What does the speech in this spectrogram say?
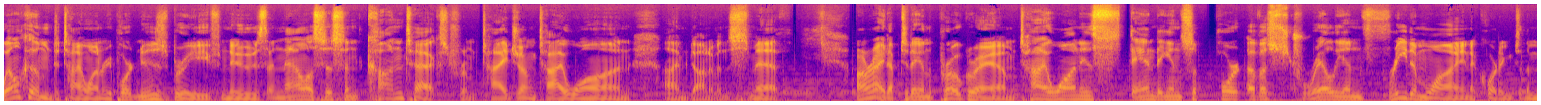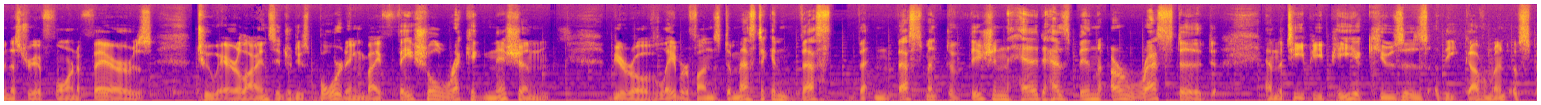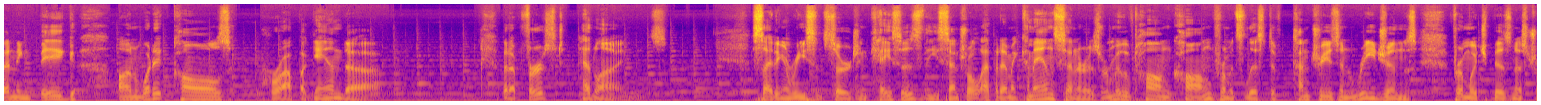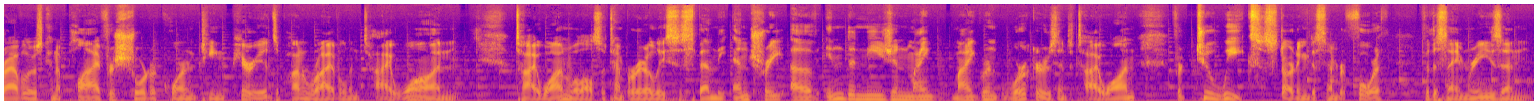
Welcome to Taiwan Report News Brief, news analysis and context from Taichung, Taiwan. I'm Donovan Smith. All right, up today on the program, Taiwan is standing in support of Australian freedom wine, according to the Ministry of Foreign Affairs. Two airlines introduce boarding by facial recognition. Bureau of Labor Fund's domestic invest- investment division head has been arrested. And the TPP accuses the government of spending big on what it calls propaganda. But up first, headlines. Citing a recent surge in cases, the Central Epidemic Command Center has removed Hong Kong from its list of countries and regions from which business travelers can apply for shorter quarantine periods upon arrival in Taiwan. Taiwan will also temporarily suspend the entry of Indonesian mi- migrant workers into Taiwan for two weeks starting December 4th for the same reason.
